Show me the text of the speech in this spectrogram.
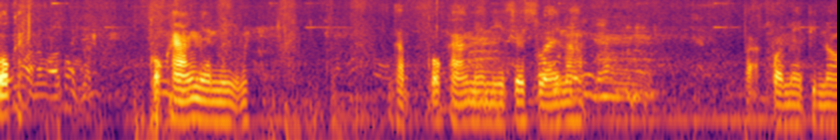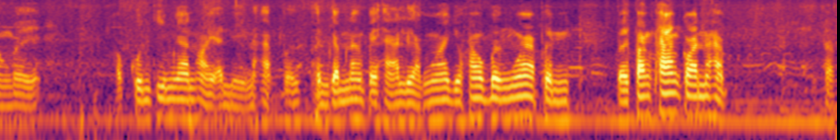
กก กกหางแม่นี่ครับกกหางแม่นี่สวยๆนะครับ ฝากพ่อแม่พี่น้องไว้ขอบคุณทีมงานหอยอันนี้นะครับ เพิ่นเพิ่นกำลังไปหาเหลือกงัวอยู่เฮาเบิ่งว่าเพิ่นไปพังๆก่อนนะครับครับ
